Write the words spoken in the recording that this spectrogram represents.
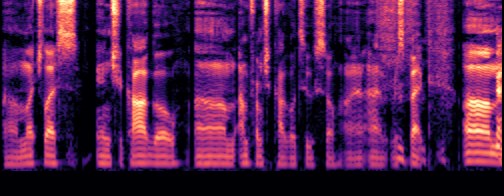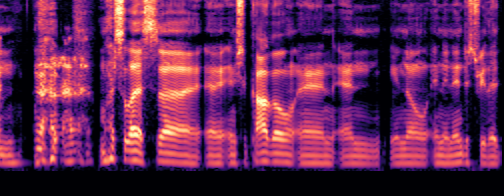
Uh, much less in Chicago. Um, I'm from Chicago too, so I, I respect. Um, much less uh, in Chicago, and and you know, in an industry that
